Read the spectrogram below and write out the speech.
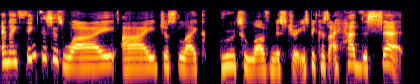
And I think this is why I just like grew to love mysteries because I had this set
